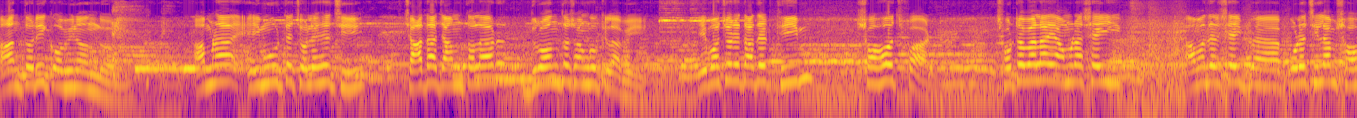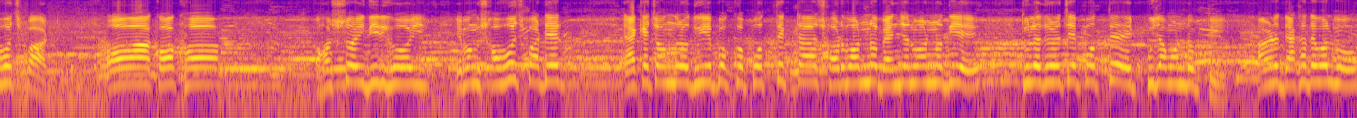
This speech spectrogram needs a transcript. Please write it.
আন্তরিক অভিনন্দন। আমরা এই মুহূর্তে চলে এসেছি চাঁদা জামতলার দুরন্ত সংঘ ক্লাবে। এবছরে তাদের থিম সহজ পাঠ। ছোটোবেলায় আমরা সেই, আমাদের সেই পড়েছিলাম সহজ পাঠ। অ, আ, ক, খ হস্যই দীর্ঘই এবং সহজ পাঠের একে চন্দ্র দুয়ে পক্ষ প্রত্যেকটা স্বরবর্ণ, ব্যঞ্জনবর্ণ দিয়ে তুলে ধরেছে প্রত্যেক এই পূজা মণ্ডপটি। আমি একটু দেখাতে বলব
